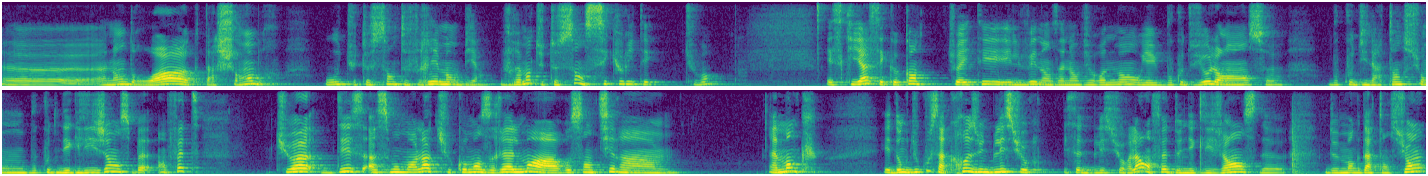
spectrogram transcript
un endroit, ta chambre, où tu te sentes vraiment bien. Vraiment, tu te sens en sécurité, tu vois. Et ce qu'il y a, c'est que quand tu as été élevé dans un environnement où il y a eu beaucoup de violence, beaucoup d'inattention, beaucoup de négligence, ben, en fait, tu as, dès à ce moment-là, tu commences réellement à ressentir un, un manque. Et donc, du coup, ça creuse une blessure. Et cette blessure-là, en fait, de négligence, de, de manque d'attention,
